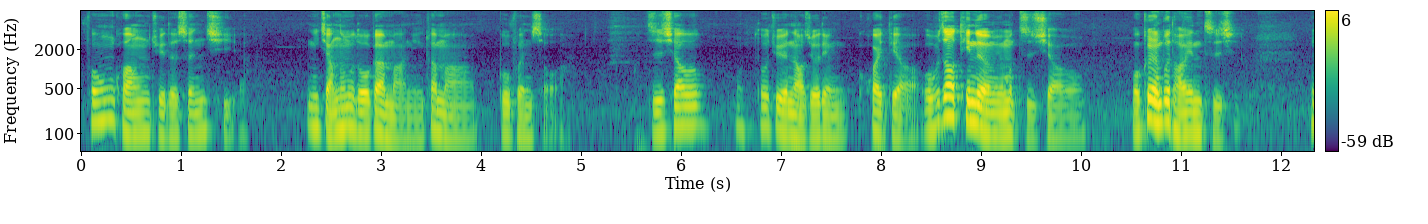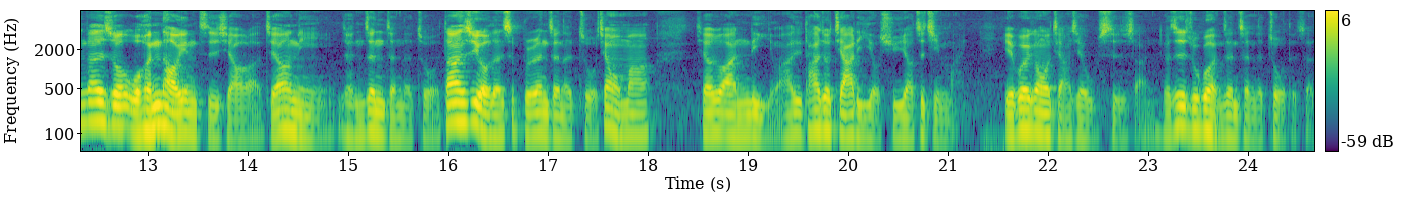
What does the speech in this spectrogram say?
疯狂觉得生气啊！你讲那么多干嘛？你干嘛不分手啊？直销都觉得脑子有点坏掉。我不知道听的人有没有直销。我个人不讨厌直销，应该是说我很讨厌直销了。只要你人认真的做，当然是有人是不认真的做。像我妈叫做安利嘛，而且她就家里有需要自己买，也不会跟我讲一些五四三。可是如果很认真的做的人，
